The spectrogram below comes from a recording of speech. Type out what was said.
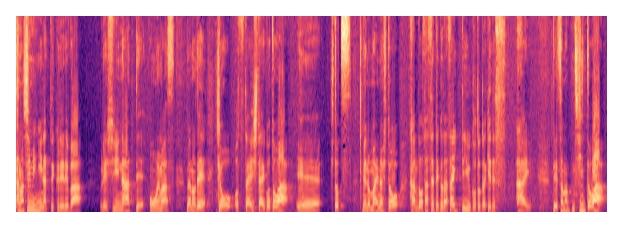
楽しみになってくれれば嬉しいなって思いますなので今日お伝えしたいことは、えー、一つ目の前の人を感動させてくださいっていうことだけです。はい。で、そのヒントは、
